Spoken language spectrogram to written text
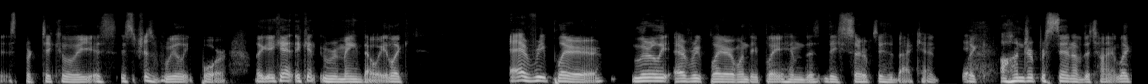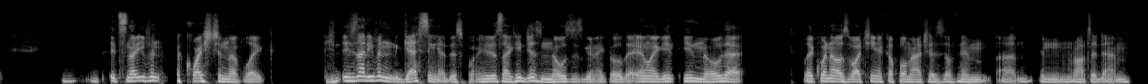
is particularly is is just really poor. Like it can't it can't remain that way. Like every player, literally every player, when they play him, they, they serve to his backhand. yeah. like a hundred percent of the time. Like it's not even a question of like he- he's not even guessing at this point. He just like he just knows it's gonna go there, and like you know that. Like when I was watching a couple matches of him um, in Rotterdam,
